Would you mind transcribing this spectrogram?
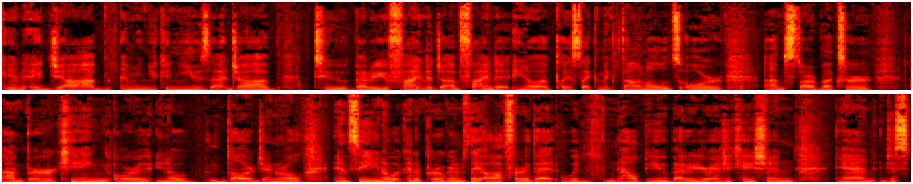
in a job i mean you can use that job to better you. Find a job find it you know a place like mcdonald's or um, starbucks or um, burger king or you know dollar general and see you know what kind of programs they offer that would help you better your education and just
